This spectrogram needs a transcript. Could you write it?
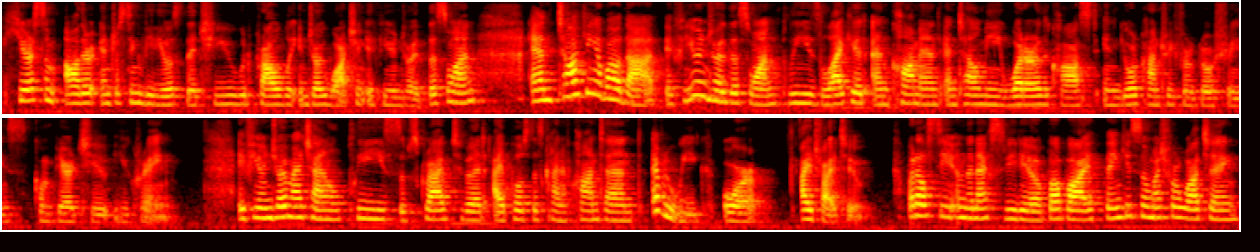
Here are some other interesting videos that you would probably enjoy watching if you enjoyed this one. And talking about that, if you enjoyed this one, please like it and comment and tell me what are the costs in your country for groceries compared to Ukraine. If you enjoy my channel, please subscribe to it. I post this kind of content every week, or I try to. But I'll see you in the next video. Bye-bye. Thank you so much for watching.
